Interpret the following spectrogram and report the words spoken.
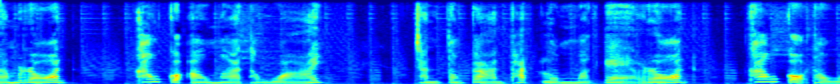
น้ำร้อน เขาก็เอามาถวาย ฉันต้องการพัดลมมาแก้ร้อน เขาก็ถว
